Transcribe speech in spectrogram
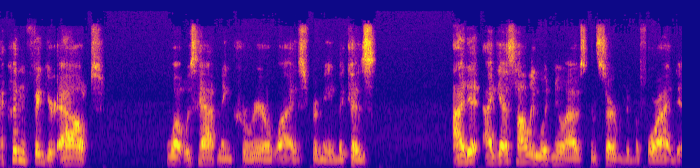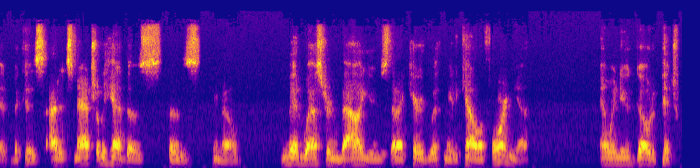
I couldn't figure out what was happening career wise for me because I did I guess Hollywood knew I was conservative before I did because I just naturally had those those you know Midwestern values that I carried with me to California. And when you go to pitch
